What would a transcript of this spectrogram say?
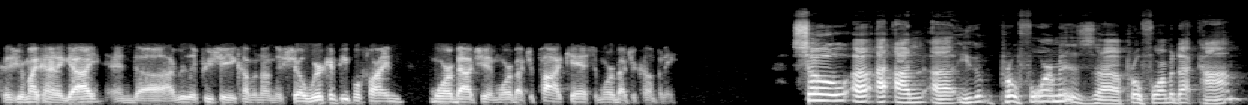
because you're my kind of guy, and uh, I really appreciate you coming on the show. Where can people find more about you, and more about your podcast, and more about your company? So uh, on uh, you can, is uh, proforma.com.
